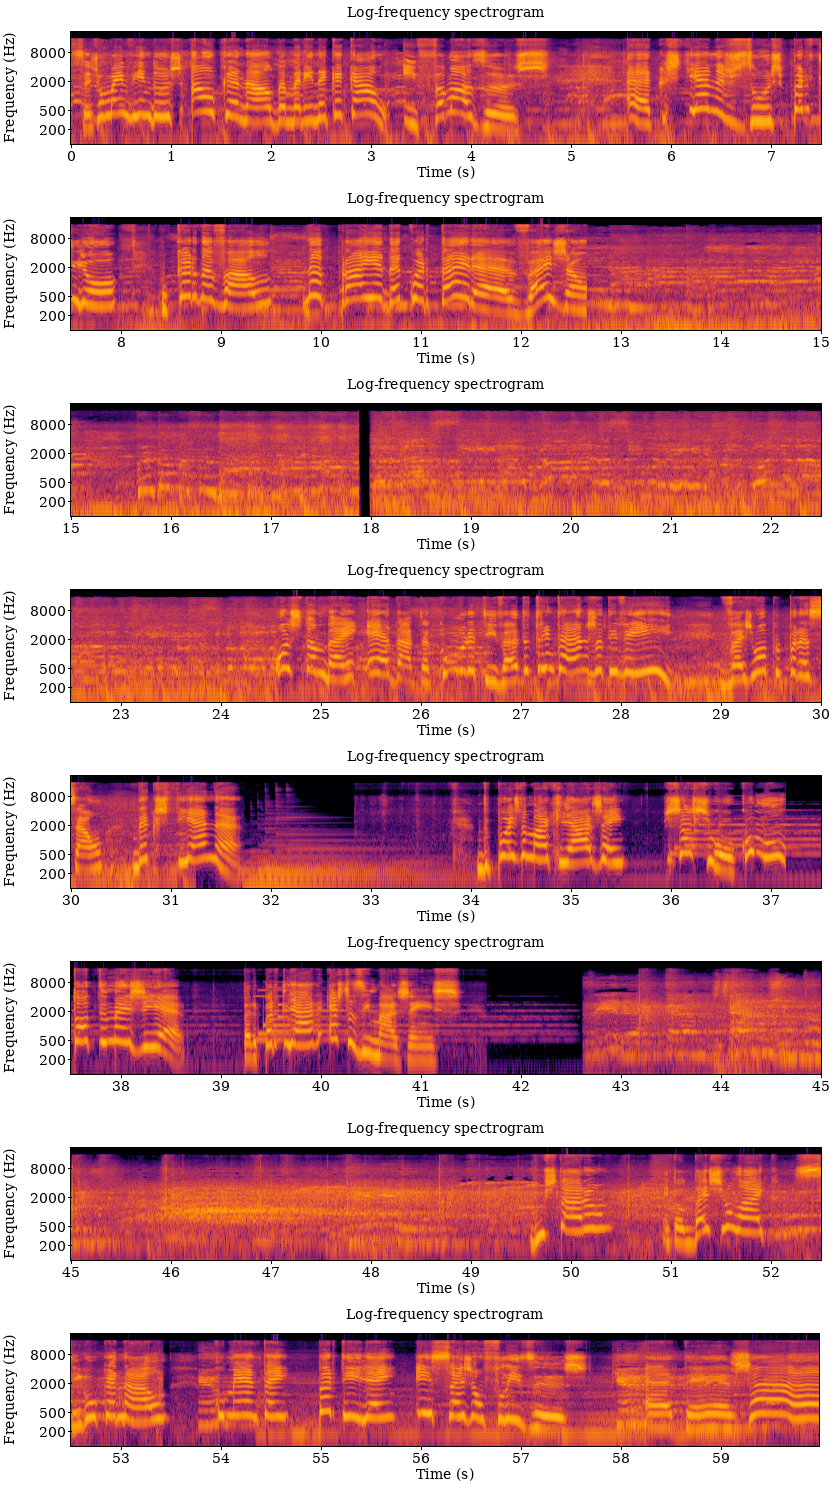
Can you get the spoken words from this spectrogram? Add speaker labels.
Speaker 1: Sejam bem-vindos ao canal da Marina Cacau e famosos. A Cristiana Jesus partilhou o carnaval na Praia da Quarteira. Vejam! Hoje também é a data comemorativa de 30 anos da TVI. Vejam a preparação da Cristiana. Depois da maquilhagem, já chegou como um toque de magia para partilhar estas imagens. Gostaram? Então deixem um like, sigam o canal, comentem, partilhem e sejam felizes. Até já!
